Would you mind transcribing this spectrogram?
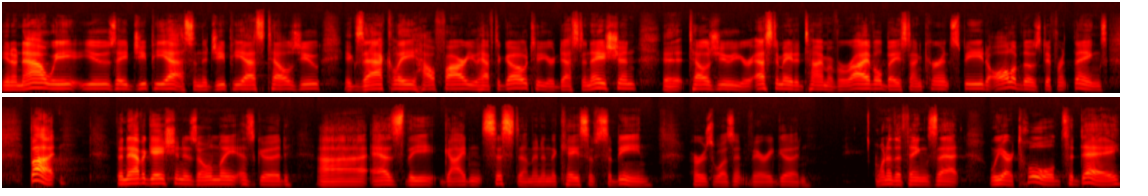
You know, now we use a GPS, and the GPS tells you exactly how far you have to go to your destination. It tells you your estimated time of arrival based on current speed, all of those different things. But the navigation is only as good uh, as the guidance system. And in the case of Sabine, hers wasn't very good. One of the things that we are told today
